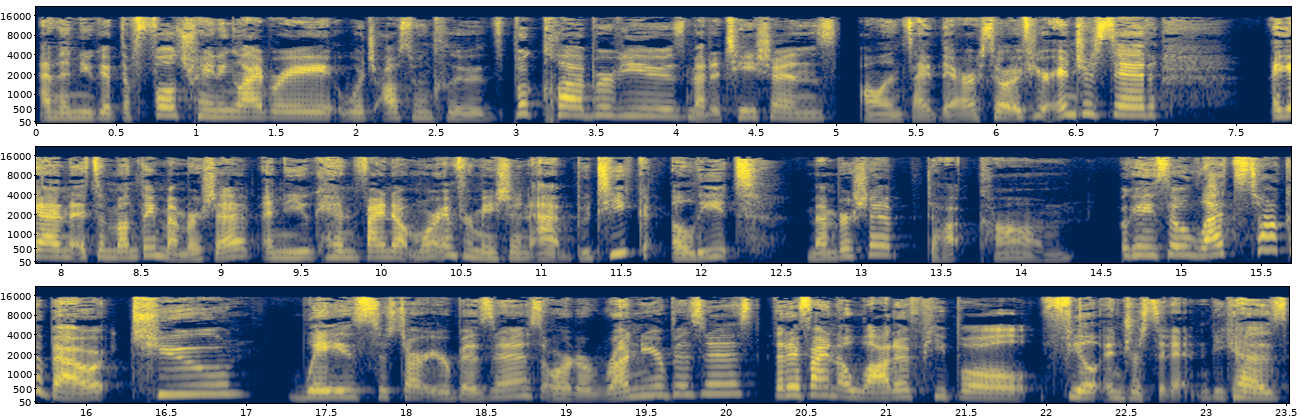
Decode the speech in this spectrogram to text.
And then you get the full training library, which also includes book club reviews, meditations, all inside there. So if you're interested, again, it's a monthly membership and you can find out more information at boutiqueelitemembership.com. Okay. So let's talk about two ways to start your business or to run your business that I find a lot of people feel interested in because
